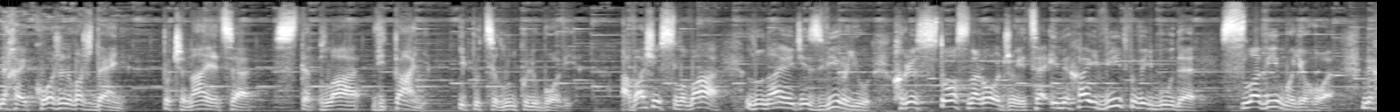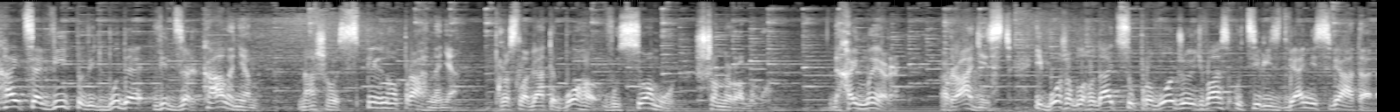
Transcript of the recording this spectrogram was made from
Нехай кожен ваш день починається з тепла вітань і поцілунку любові. А ваші слова лунають з вірою. Христос народжується, і нехай відповідь буде славімо Його. Нехай ця відповідь буде віддзеркаленням нашого спільного прагнення прославляти Бога в усьому, що ми робимо. Нехай мир, радість і Божа благодать супроводжують вас у ці різдвяні свята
